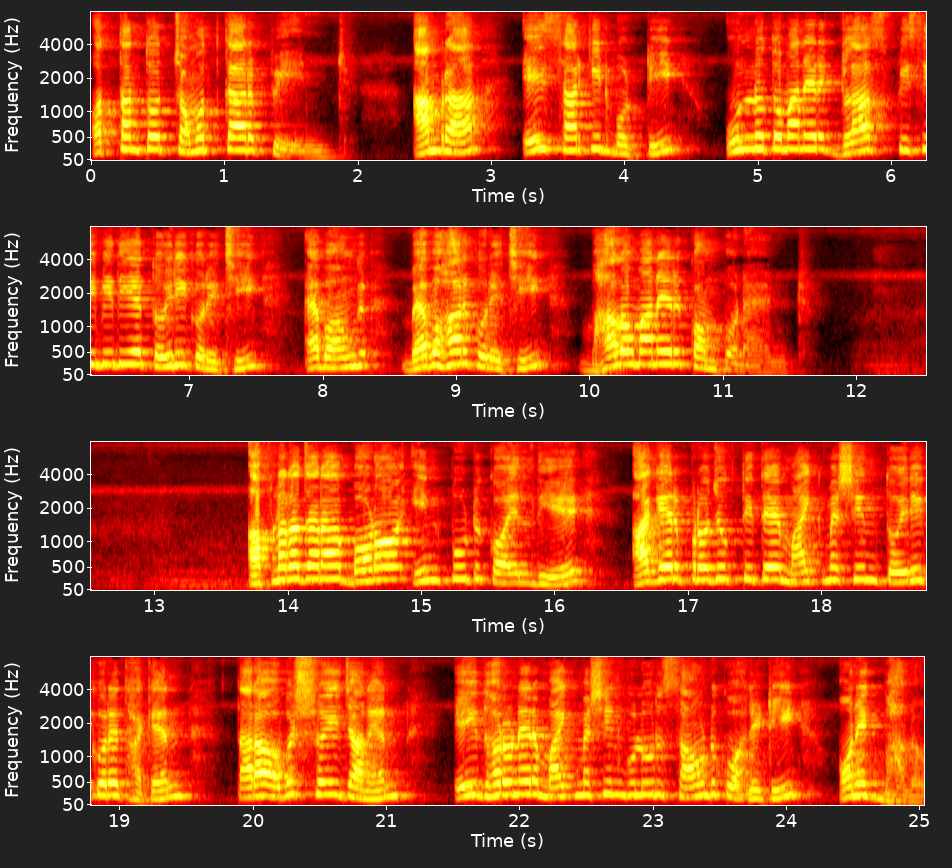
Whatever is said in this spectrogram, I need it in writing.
অত্যন্ত চমৎকার প্রিন্ট আমরা এই সার্কিট বোর্ডটি উন্নত মানের গ্লাস পিসিবি দিয়ে তৈরি করেছি এবং ব্যবহার করেছি ভালো মানের কম্পোনেন্ট আপনারা যারা বড় ইনপুট কয়েল দিয়ে আগের প্রযুক্তিতে মাইক মেশিন তৈরি করে থাকেন, তারা অবশ্যই জানেন এই ধরনের মাইক মেশিনগুলোর সাউন্ড কোয়ালিটি অনেক ভালো।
